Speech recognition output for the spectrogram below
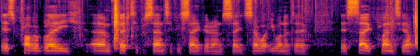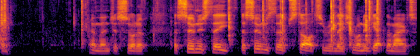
is probably 50% um, if you save your own seed. So what you want to do is save plenty of them, and then just sort of as soon as the as soon as they start to release, you want to get them out.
